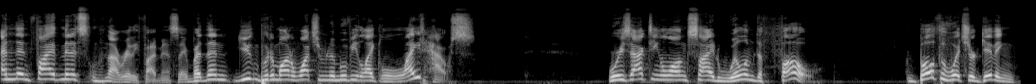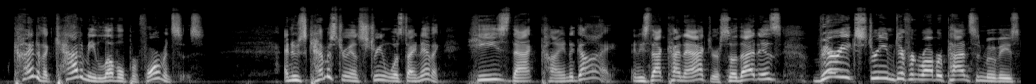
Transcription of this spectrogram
And then five minutes, not really five minutes later, but then you can put him on and watch him in a movie like Lighthouse, where he's acting alongside Willem Dafoe, both of which are giving kind of Academy level performances and whose chemistry on stream was dynamic. He's that kind of guy, and he's that kind of actor. So that is very extreme, different Robert Pattinson movies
